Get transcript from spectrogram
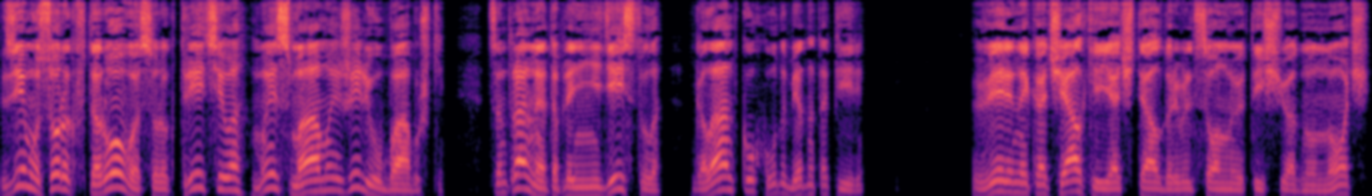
Зиму 42-43 мы с мамой жили у бабушки. Центральное отопление не действовало, голландку худо-бедно топили. В веренной качалке я читал дореволюционную «Тысячу одну ночь»,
